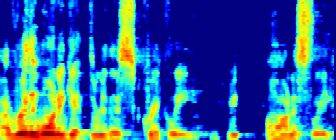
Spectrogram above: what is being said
I really want to get through this quickly, honestly,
